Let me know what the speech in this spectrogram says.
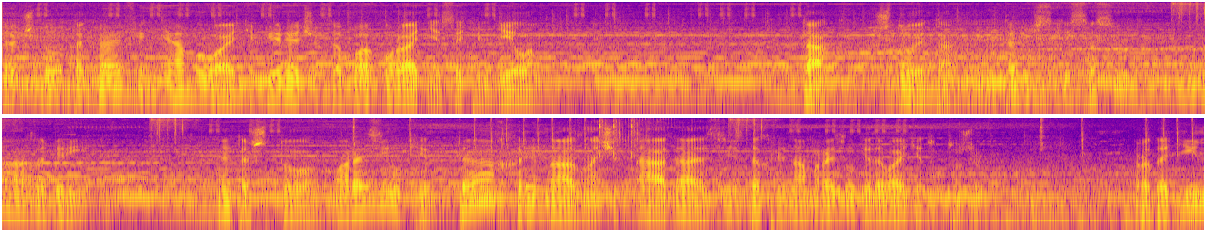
Так что вот такая фигня бывает. Теперь я что-то поаккуратнее с этим делом. Так, что это? Металлический сосуд? Ну, на, забери. Это что? Морозилки? Да хрена, значит. А, да, здесь до хрена морозилки. Давайте тут тоже продадим.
